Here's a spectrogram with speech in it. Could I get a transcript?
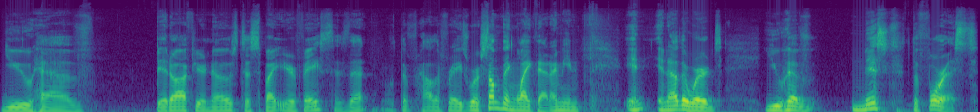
you have bit off your nose to spite your face. Is that the, how the phrase works? Something like that. I mean, in, in other words, you have missed the forest.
